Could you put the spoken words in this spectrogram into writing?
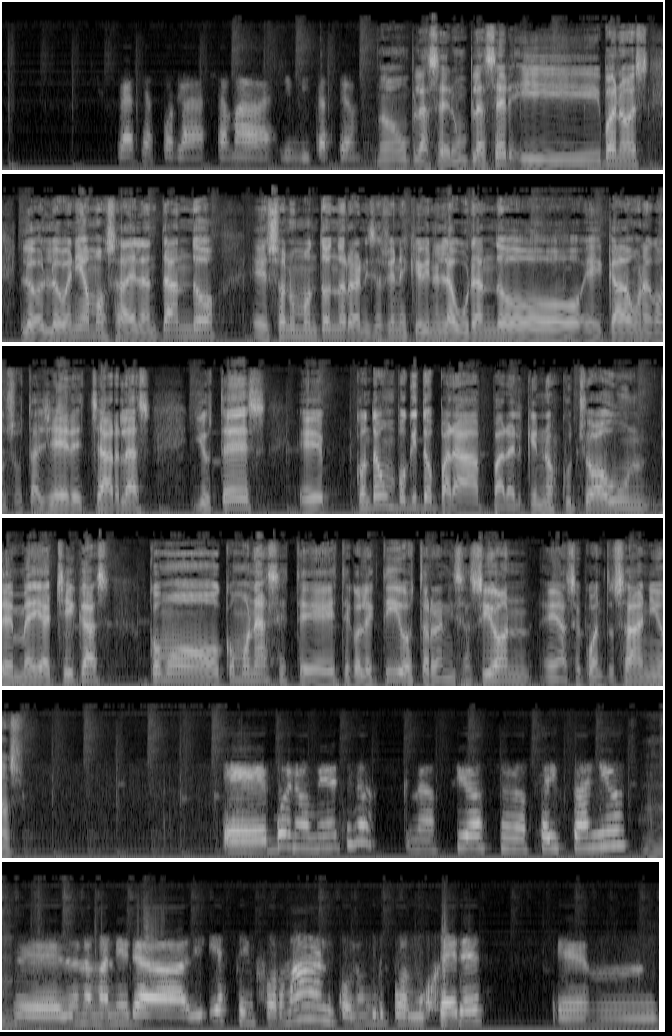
Gracias por la llamada, la invitación. No, un placer, un placer. Y bueno, es lo, lo veníamos adelantando. eh, son un montón de organizaciones que vienen laburando eh, cada una con sus talleres, charlas. Y ustedes, eh, contame un poquito para, para el que no escuchó aún de Media Chicas, cómo, cómo nace este, este colectivo, esta organización, eh, hace cuántos años. Eh, bueno, mi chica nació hace unos seis años eh, de una manera, diría hasta informal, con un grupo de mujeres eh,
